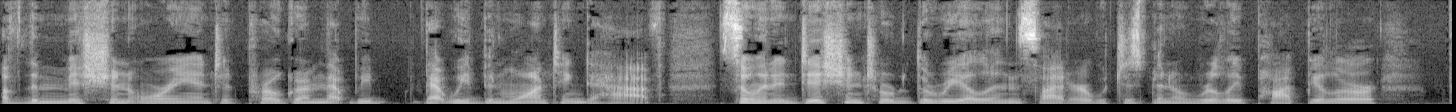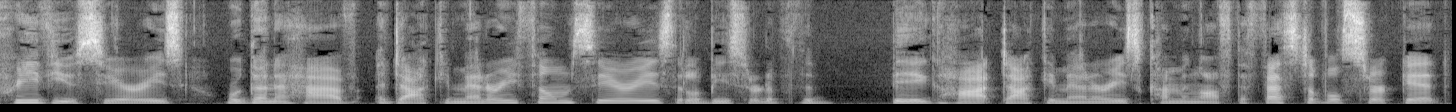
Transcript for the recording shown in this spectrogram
of the mission oriented program that we that we've been wanting to have. So in addition to the Real Insider, which has been a really popular preview series, we're going to have a documentary film series that'll be sort of the big hot documentaries coming off the festival circuit.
